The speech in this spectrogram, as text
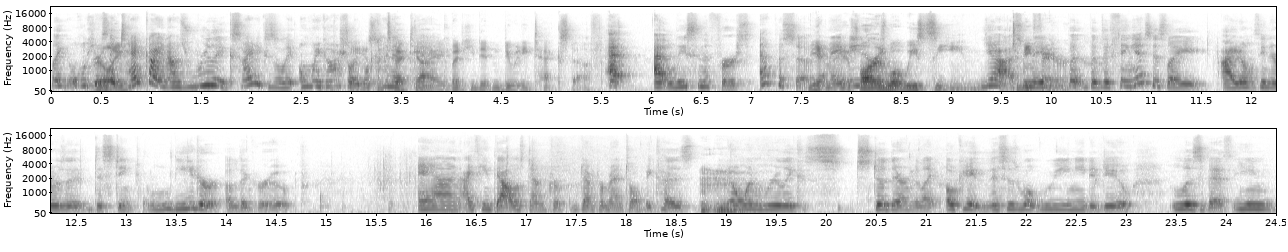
Like, well, he Really? was a tech guy, and I was really excited because I was like, oh my gosh, like, he what kind a tech of guy, but he didn't do any tech stuff. At, at least in the first episode, Yeah, maybe. as far as what we've seen. yeah, to so be maybe, fair. but but the thing is, is like I don't think there was a distinct leader of the group, and I think that was detrimental because no one really s- stood there and be like, okay, this is what we need to do. Elizabeth, you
